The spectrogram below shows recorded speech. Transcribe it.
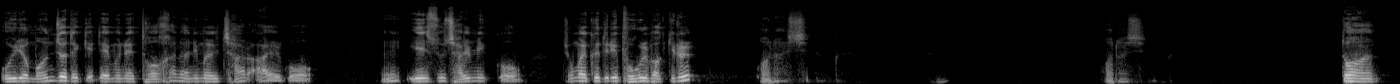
오히려 먼저 됐기 때문에 더 하나님을 잘 알고 예, 예수 잘 믿고 정말 그들이 복을 받기를 원하시는 거예요. 음? 원하시는 거예요. 또한 예,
